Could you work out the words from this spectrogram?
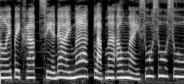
น้อยไปครับ เสียดายมากกลับมาเอาใหม่สู้สู้สู้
